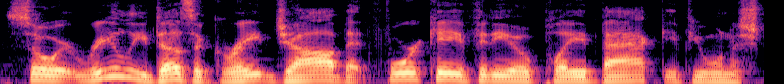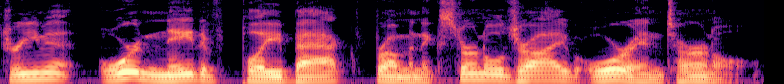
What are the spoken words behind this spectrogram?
So it really does a great job at 4K video playback if you want to stream it, or native playback from an external drive or internal.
